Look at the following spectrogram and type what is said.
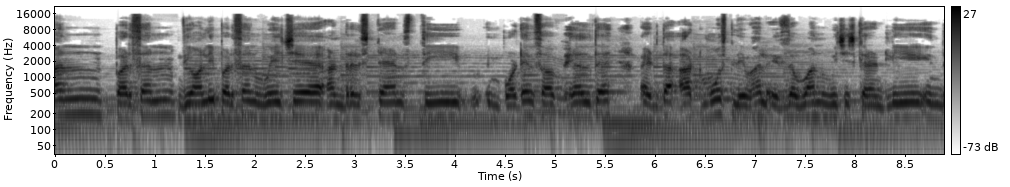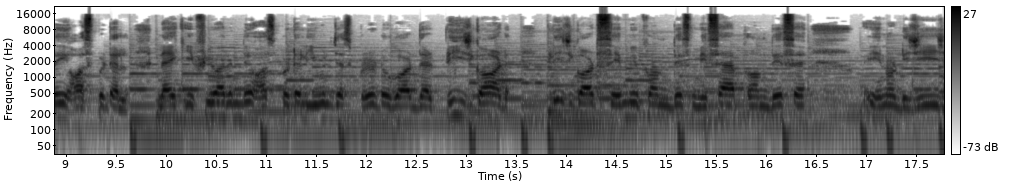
one person the only person which uh, understands the importance of health at the utmost level is the one which is currently in the hospital. Like if you are in the hospital you will just pray to god that please god please god save me from this mishap from this uh, you know disease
